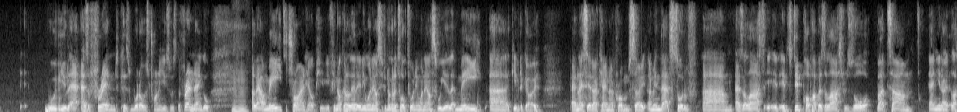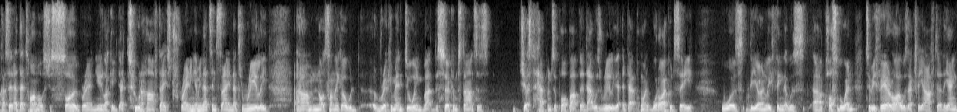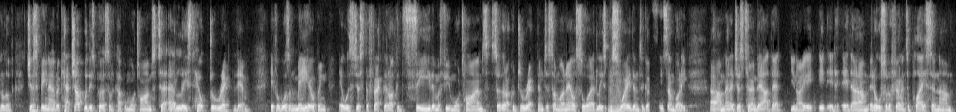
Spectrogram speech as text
will you, as a friend, because what I was trying to use was the friend angle, mm-hmm. allow me to try and help you. If you're not going to let anyone else, if you're not going to talk to anyone else, will you let me uh, give it a go? And they said, okay, no problem. So, I mean, that's sort of um, as a last, it, it, did pop up as a last resort, but, um, and, you know, like I said, at that time, I was just so brand new, like a, a two and a half days training. I mean, that's insane. That's really um, not something I would recommend doing, but the circumstances just happened to pop up that that was really at that point what I could see was the only thing that was uh, possible. And to be fair, I was actually after the angle of just being able to catch up with this person a couple more times to at least help direct them. If it wasn't me helping, it was just the fact that I could see them a few more times so that I could direct them to someone else or at least mm-hmm. persuade mm-hmm. them to go see somebody. Um, and it just turned out that you know it it it it, um, it all sort of fell into place and. Um,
